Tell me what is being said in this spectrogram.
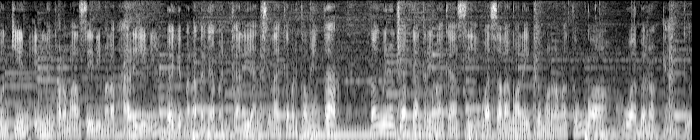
Mungkin ini informasi di malam hari ini. Bagaimana tanggapan kalian? Silahkan berkomentar. Bang mengucapkan terima kasih. Wassalamualaikum warahmatullahi wabarakatuh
